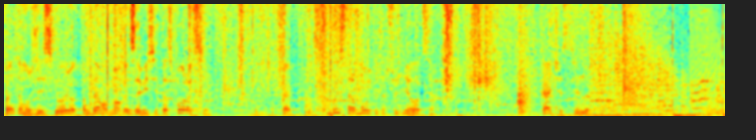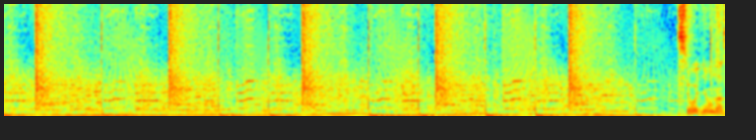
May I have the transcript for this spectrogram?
Поэтому здесь, говорю, от тандема многое зависит от скорости, как быстро будет это все делаться, качественно. Сегодня у нас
